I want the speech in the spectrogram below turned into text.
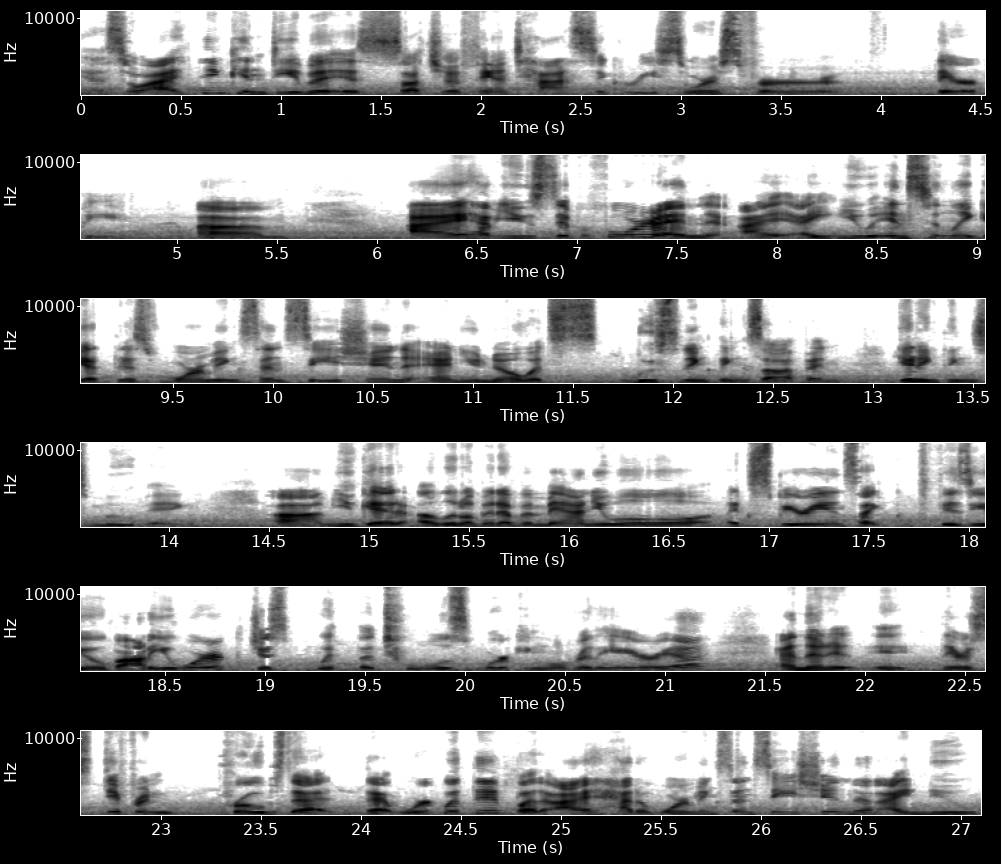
Yeah, so I think Indiba is such a fantastic resource for therapy. Um, I have used it before, and I, I, you instantly get this warming sensation, and you know it's loosening things up and getting things moving. Um, you get a little bit of a manual experience, like physio body work, just with the tools working over the area, and then it, it, there's different probes that that work with it. But I had a warming sensation that I knew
